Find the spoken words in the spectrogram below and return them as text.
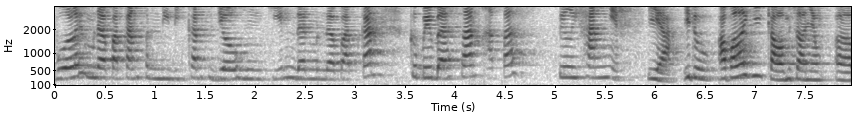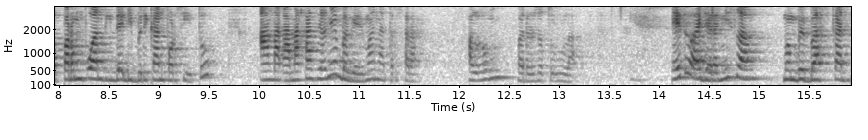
boleh mendapatkan pendidikan sejauh mungkin dan mendapatkan kebebasan atas pilihannya. iya itu apalagi kalau misalnya eh, perempuan tidak diberikan porsi itu anak-anak hasilnya bagaimana terserah alum pada satu ula Iya. itu ajaran Islam membebaskan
